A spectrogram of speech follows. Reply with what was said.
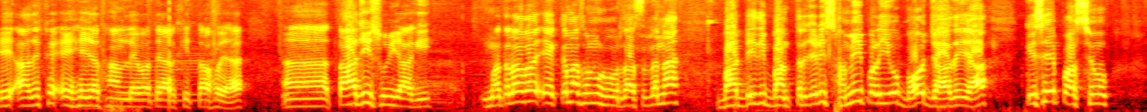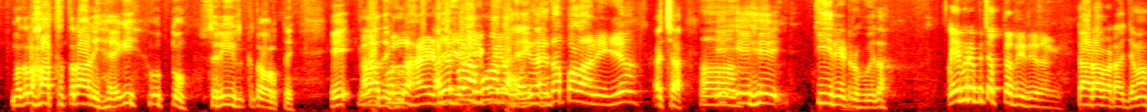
ਇਹ ਆ ਦੇਖੋ ਇਹੋ ਜਿਹਾ ਥਾਨ ਲੇਵਾ ਤਿਆਰ ਕੀਤਾ ਹੋਇਆ। ਤਾਜੀ ਸੂਈ ਆ ਗਈ। ਮਤਲਬ ਇੱਕ ਮੈਂ ਤੁਹਾਨੂੰ ਹੋਰ ਦੱਸ ਦਿੰਦਾ ਬਾਡੀ ਦੀ ਬੰਤਰ ਜਿਹੜੀ ਸਮੀ ਪਲੀ ਉਹ ਬਹੁਤ ਜ਼ਿਆਦੇ ਆ। ਕਿਸੇ ਪਾਸਿਓਂ ਮਤਲਬ ਹੱਥ ਤਰਾ ਨਹੀਂ ਹੈਗੀ ਉੱਤੋਂ ਸਰੀਰਕ ਤੌਰ ਤੇ। ਇਹ ਆ ਦੇਖੋ ਅਜੇ ਭਲਾ ਭੁਲਾ ਤਾਂ ਹੈ ਤਾਂ ਭਲਾ ਨਹੀਂ ਗਿਆ। ਅੱਛਾ। ਇਹ ਇਹ ਕੀ ਰੇਟ ਰਹੂ ਇਹਦਾ? ਇਹ ਵੀਰੇ 75 ਦੀ ਦੇ ਦਾਂਗੇ। ਟਾੜਾ ਵਾਟਾ ਜਮਾ?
